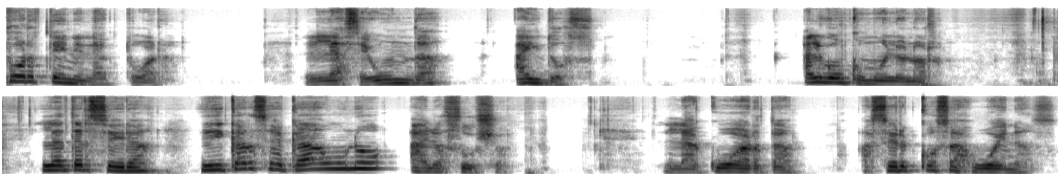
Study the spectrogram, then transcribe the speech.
porte en el actuar. La segunda, hay dos. Algo como el honor. La tercera, dedicarse a cada uno a lo suyo. La cuarta, hacer cosas buenas.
